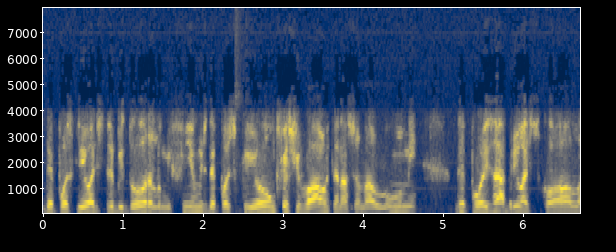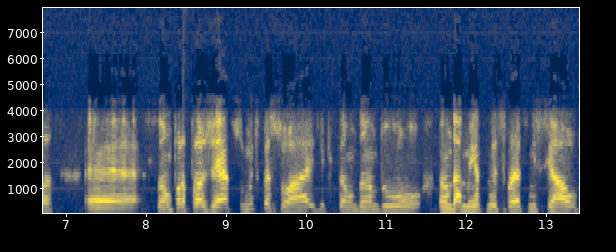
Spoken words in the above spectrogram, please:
depois criou a distribuidora Lume Filmes, depois criou um festival internacional Lume, depois abriu a escola. É, são projetos muito pessoais e que estão dando andamento nesse projeto inicial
